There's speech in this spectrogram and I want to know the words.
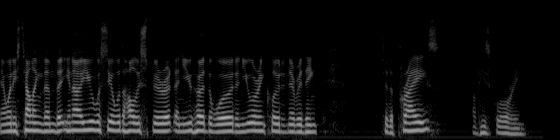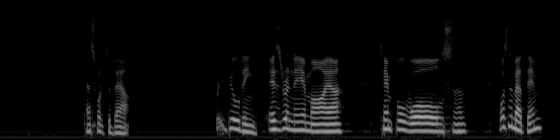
And when he's telling them that, you know, you were sealed with the Holy Spirit and you heard the word and you were included in everything, to the praise of his glory. That's what it's about. Rebuilding Ezra Nehemiah, temple walls. It wasn't about them.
